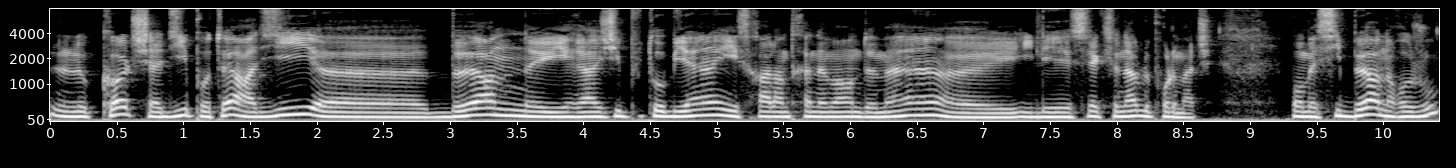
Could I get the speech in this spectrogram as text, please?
le coach a dit, Potter a dit, euh, Burn, il réagit plutôt bien, il sera à l'entraînement demain, euh, il est sélectionnable pour le match. Bon, mais si Burn rejoue,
